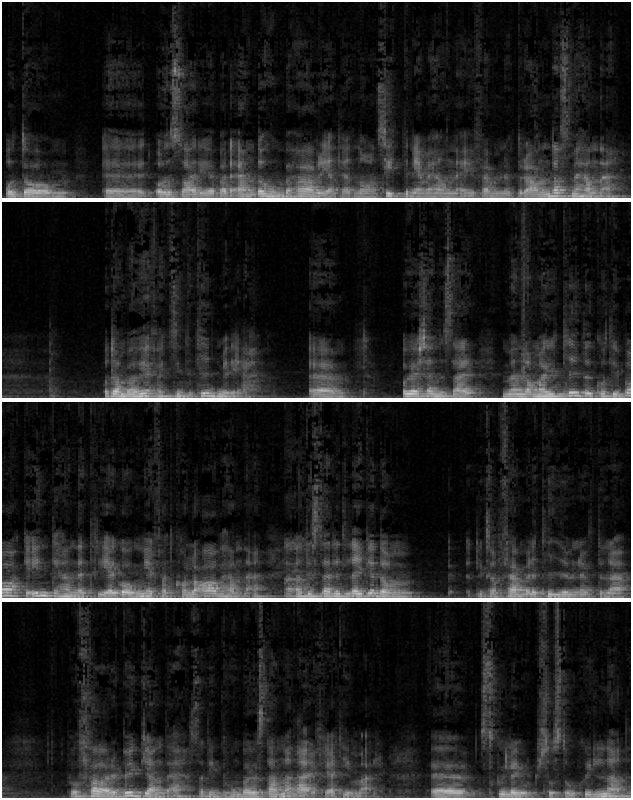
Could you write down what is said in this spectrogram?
Och de eh, och då sa jag det, jag bara, det enda hon behöver egentligen är att någon sitter ner med henne i fem minuter och andas med henne. Och de bara, vi har faktiskt inte tid med det. Ehm, och jag kände så här, men de har ju tid att gå tillbaka in till henne tre gånger för att kolla av henne. Att istället lägga de liksom fem eller tio minuterna på förebyggande så att inte hon behöver stanna där i flera timmar. eh, skulle ha gjort så stor skillnad.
